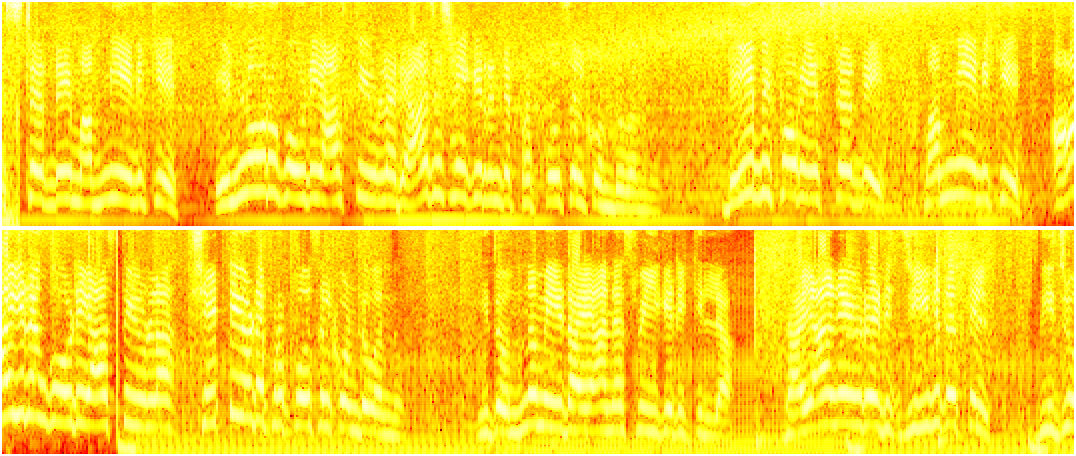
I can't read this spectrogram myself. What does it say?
യെസ്റ്റർഡേ മമ്മി എനിക്ക് എണ്ണൂറ് കോടി ആസ്തിയുള്ള രാജശേഖരന്റെ പ്രപ്പോസൽ കൊണ്ടുവന്നു. ഡേ ബിഫോർ യെസ്റ്റർഡേ മമ്മി എനിക്ക് ആയിരം കോടി ആസ്തിയുള്ള ഷെട്ടിയുടെ പ്രപ്പോസൽ കൊണ്ടുവന്നു. ഇതൊന്നും ഈ ഡയാന സ്വീകരിക്കില്ല. ഡയാനയുടെ ജീവിതത്തിൽ ബിജു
